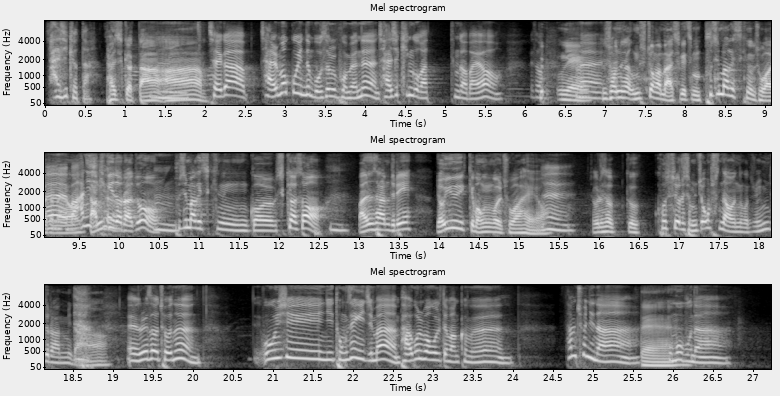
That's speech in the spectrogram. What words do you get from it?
잘 시켰다. 잘 시켰다. 음, 아, 제가 잘 먹고 있는 모습을 보면은 잘 시킨 것 같은가 봐요. 그래서 예. 네. 그래서 저는 음식점 가면 아시겠지만 푸짐하게 시키는 거 좋아하잖아요. 네. 남기더라도 음. 푸짐하게 시키는 걸 시켜서 음, 많은 사람들이 여유 있게 먹는 걸 좋아해요. 네. 그래서 그 코스 요리 좀 조금씩 나오는 건 좀 힘들어합니다. 네, 그래서 저는 오은신이 동생이지만 밥을 먹을 때만큼은 삼촌이나 네. 고모부나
